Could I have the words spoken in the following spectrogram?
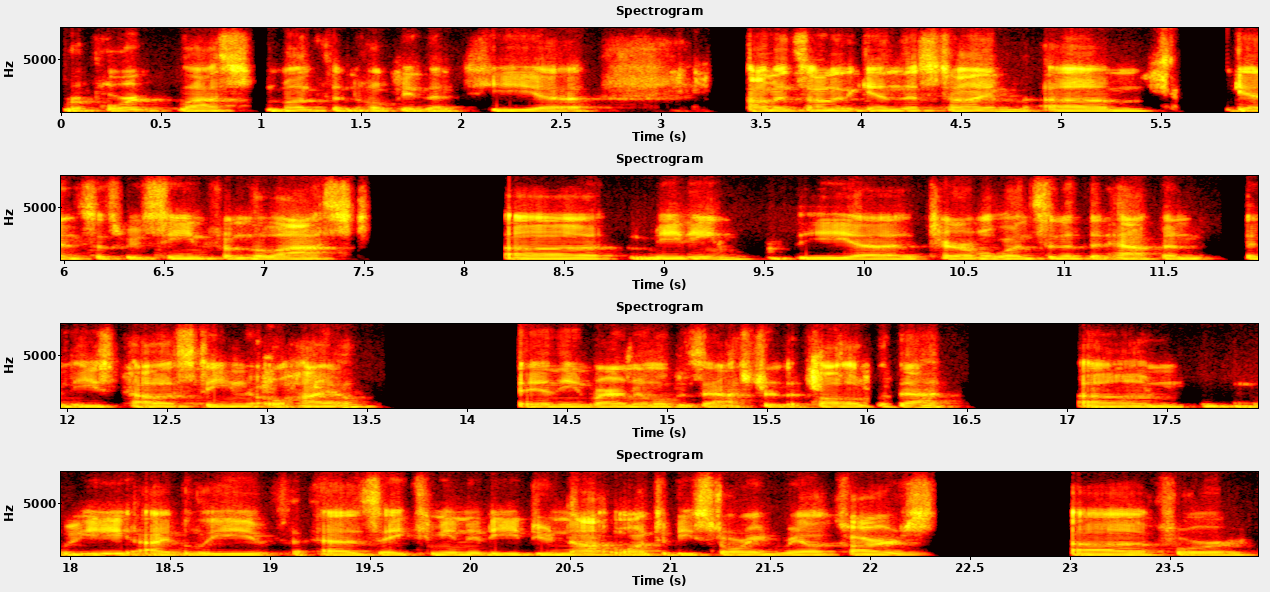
report last month and hoping that he comments on it again this time. Um, again, since we've seen from the last uh, meeting, the uh, terrible incident that happened in East Palestine, Ohio, and the environmental disaster that followed with that. Um, we, I believe, as a community, do not want to be storing rail cars uh, for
